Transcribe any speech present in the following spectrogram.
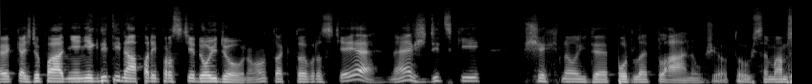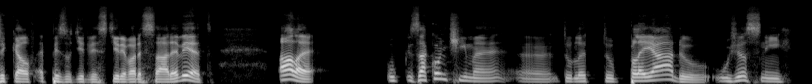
Eh, každopádně někdy ty nápady prostě dojdou, no, tak to prostě je. Ne vždycky všechno jde podle plánu, že jo? to už jsem vám říkal v epizodě 299. Ale zakončíme uh, tuhle tu plejádu úžasných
